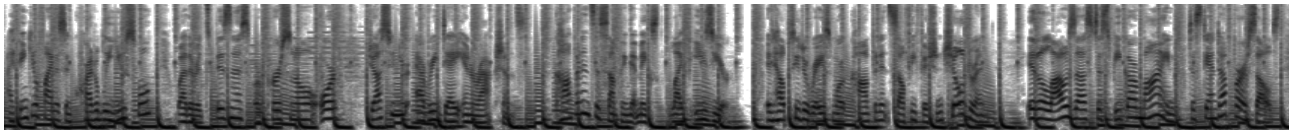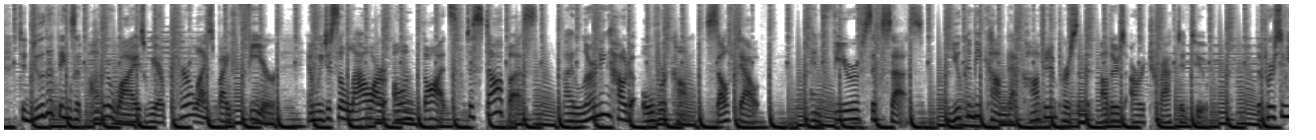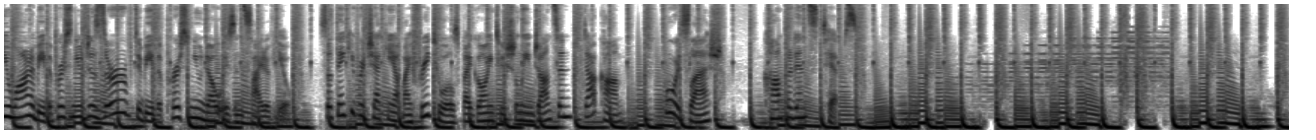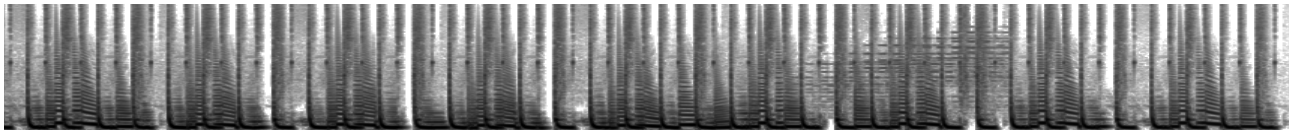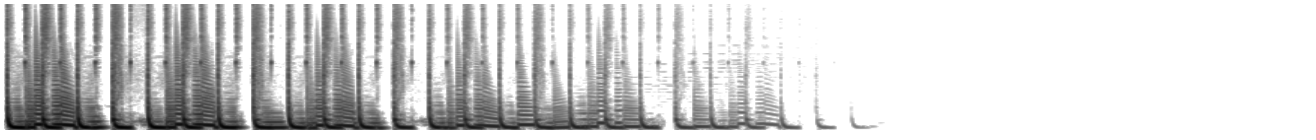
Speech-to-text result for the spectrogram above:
I think you'll find this incredibly useful, whether it's business or personal or just in your everyday interactions. Confidence is something that makes life easier. It helps you to raise more confident, self efficient children. It allows us to speak our mind, to stand up for ourselves, to do the things that otherwise we are paralyzed by fear, and we just allow our own thoughts to stop us. By learning how to overcome self doubt and fear of success, you can become that confident person that others are attracted to. The person you want to be, the person you deserve to be, the person you know is inside of you. So thank you for checking out my free tools by going to chalenejohnson.com forward slash confidence tips.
